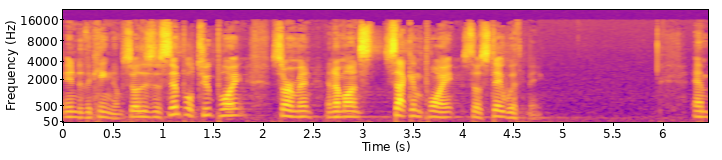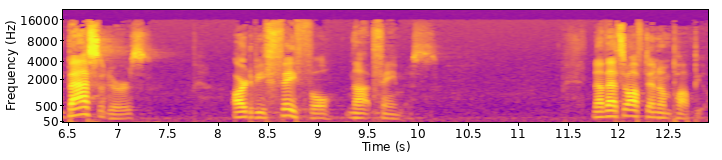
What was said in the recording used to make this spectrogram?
into the kingdom. So this is a simple two point sermon, and I'm on second point, so stay with me. Ambassadors are to be faithful, not famous. Now, that's often unpopular.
